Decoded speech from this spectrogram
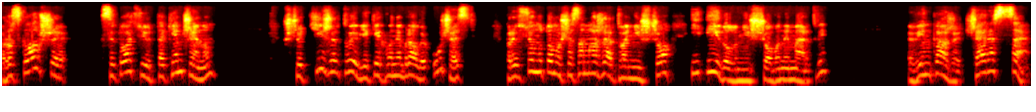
Розклавши ситуацію таким чином, що ті жертви, в яких вони брали участь, при всьому тому, що сама жертва ніщо і ідол ніщо, вони мертві, він каже, через це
